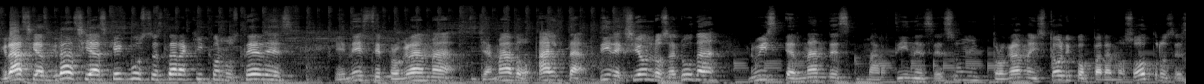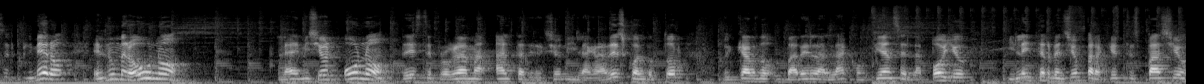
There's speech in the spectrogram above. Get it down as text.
Gracias, gracias, qué gusto estar aquí con ustedes en este programa llamado Alta Dirección. Los saluda Luis Hernández Martínez. Es un programa histórico para nosotros, es el primero, el número uno, la emisión uno de este programa Alta Dirección y le agradezco al doctor Ricardo Varela la confianza, el apoyo y la intervención para que este espacio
